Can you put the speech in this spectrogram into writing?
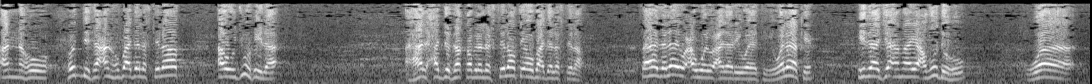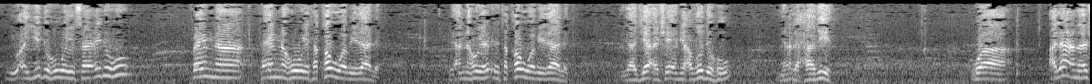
أنه حدث عنه بعد الاختلاط أو جهل هل حدث قبل الاختلاط أو بعد الاختلاط فهذا لا يعول على روايته. ولكن إذا جاء ما يعضده ويؤيده ويساعده فإن فإنه يتقوى بذلك. لأنه يتقوى بذلك. إذا جاء شيء يعضده من الأحاديث. والأعمش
